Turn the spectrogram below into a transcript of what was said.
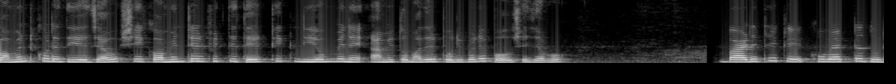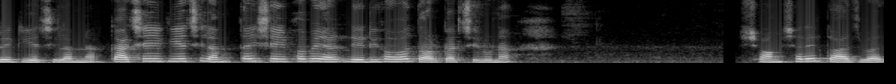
কমেন্ট করে দিয়ে যাও। সেই কমেন্টের ভিত্তিতে ঠিক নিয়ম মেনে আমি তোমাদের পরিবারে পৌঁছে যাব। বাড়ি থেকে খুব একটা দূরে গিয়েছিলাম না। কাছেই গিয়েছিলাম, তাই সেইভাবে আর রেডি হওয়ার দরকার ছিল না। সংসারের কাজবাজ,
